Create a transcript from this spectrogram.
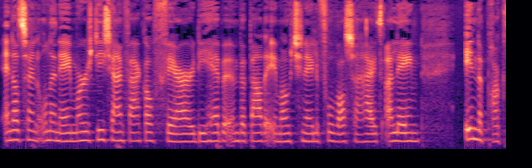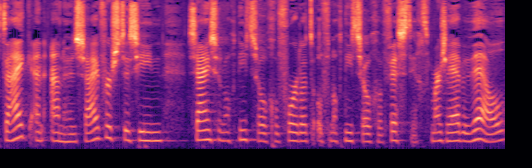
En dat zijn ondernemers die zijn vaak al ver, die hebben een bepaalde emotionele volwassenheid. Alleen in de praktijk en aan hun cijfers te zien, zijn ze nog niet zo gevorderd of nog niet zo gevestigd. Maar ze hebben wel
